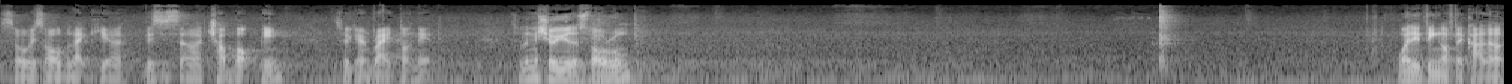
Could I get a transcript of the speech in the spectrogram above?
So it's all black here. This is a chalkboard paint so you can write on it. So let me show you the storeroom. What do you think of the color?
